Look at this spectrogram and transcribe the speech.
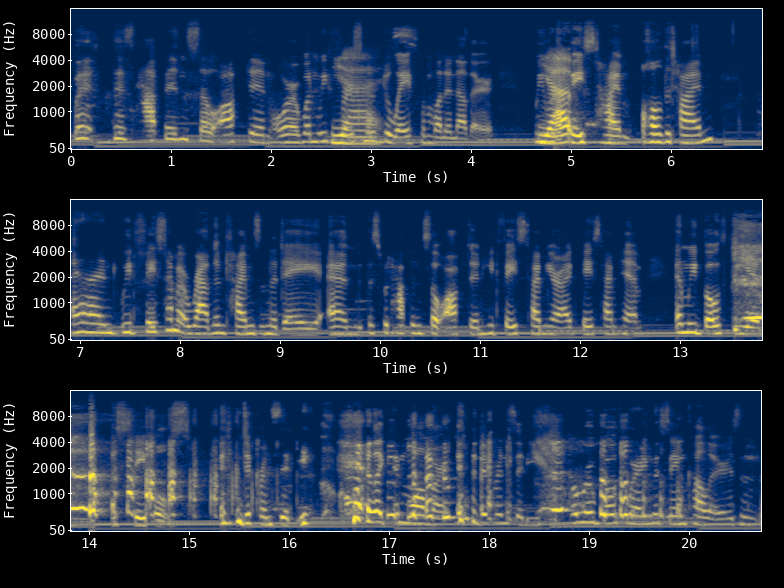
But this happens so often, or when we first yes. moved away from one another, we yep. would FaceTime all the time and we'd FaceTime at random times in the day, and this would happen so often. He'd FaceTime me or I'd FaceTime him, and we'd both be in a Staples in a different city, or like in Walmart in a different city, or we're both wearing the same colors. And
